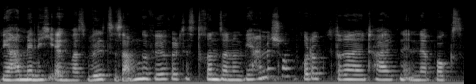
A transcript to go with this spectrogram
wir haben hier nicht irgendwas wild zusammengewürfeltes drin, sondern wir haben hier schon Produkte drin enthalten in der Box,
